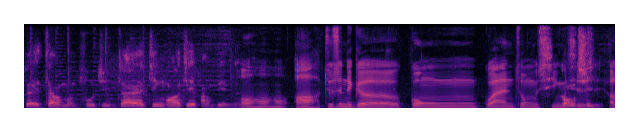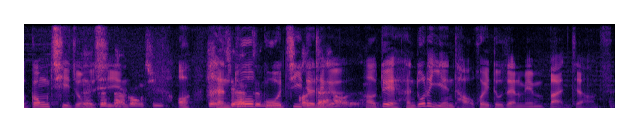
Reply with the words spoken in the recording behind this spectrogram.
对，在我们附近，在金华街旁边的，哦哦哦，哦，就是那个公关中心，公器，呃，公器中心，政大公器，哦，很多国际的那个，哦，对，很多的研讨会都在那边办，这样子。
